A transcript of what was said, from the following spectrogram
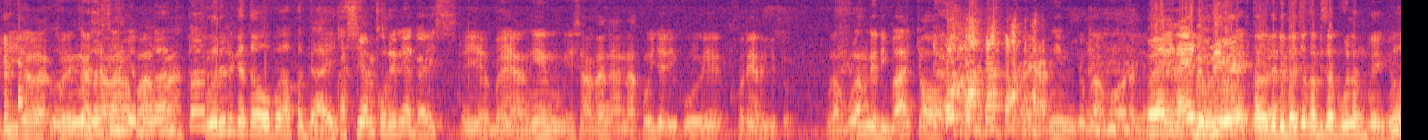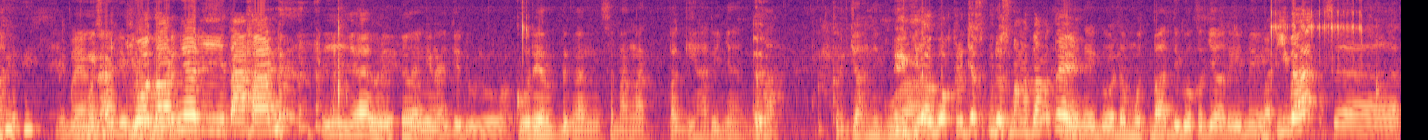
iya kurir nggak salah apa-apa. mengantar. kurir gak tahu apa-apa guys Kasihan kurirnya, guys. Iya, bayangin misalkan anak lu jadi kurir, kurir gitu. pulang-pulang udah dibacok bayangin coba sama orang yang Bayangin aja dulu. Ya, kalau udah dibaca nggak bisa pulang bego. Ini bayangin aja dulu. Motornya ditahan. iya lo. bayangin aja dulu Kurir dengan semangat pagi harinya. Wah, kerja nih gua. Ih gila gua kerja udah semangat banget nih. Ini gua udah mood banget nih gua kerja hari ini. Tiba-tiba Set,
